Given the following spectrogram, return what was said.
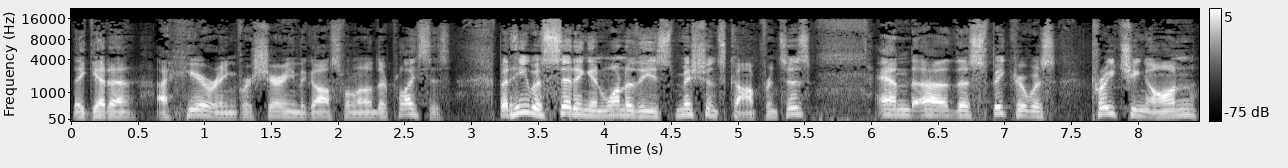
they get a, a hearing for sharing the gospel in other places. But he was sitting in one of these missions conferences, and uh, the speaker was preaching on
